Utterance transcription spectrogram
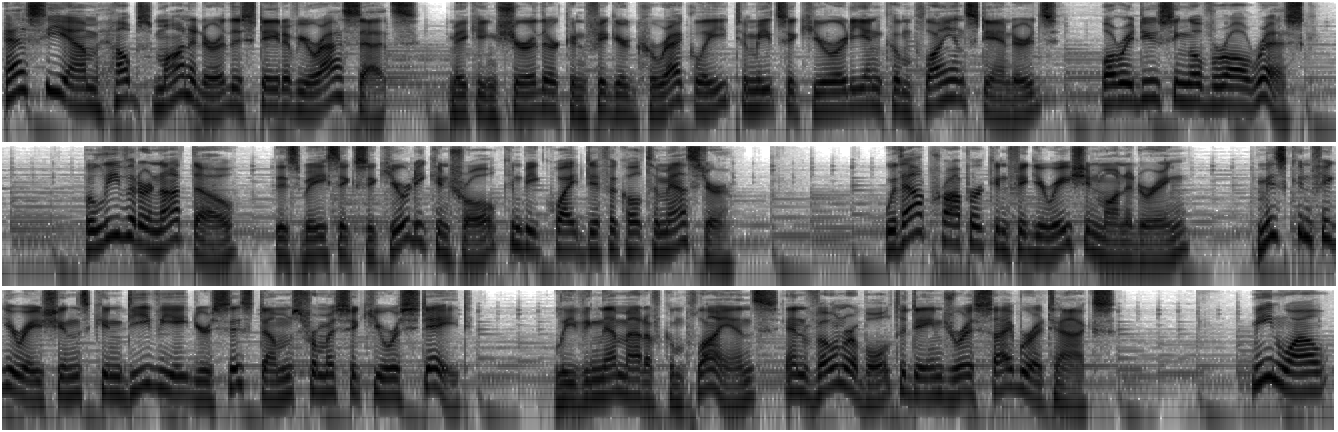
SCM helps monitor the state of your assets, making sure they're configured correctly to meet security and compliance standards while reducing overall risk. Believe it or not though, this basic security control can be quite difficult to master. Without proper configuration monitoring, misconfigurations can deviate your systems from a secure state, leaving them out of compliance and vulnerable to dangerous cyber attacks. Meanwhile,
